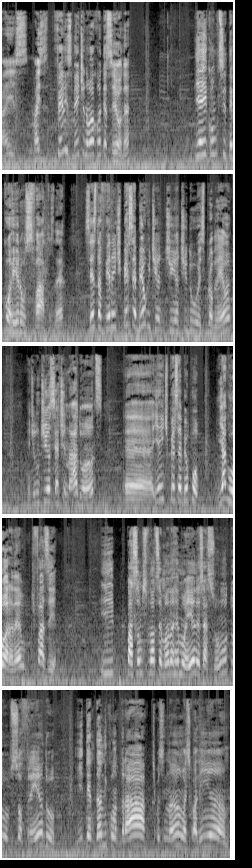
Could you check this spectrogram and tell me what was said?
Mas, mas felizmente não aconteceu, né? E aí como que se decorreram os fatos, né? Sexta-feira a gente percebeu que tinha, tinha tido esse problema. A gente não tinha se atinado antes. É, e a gente percebeu, pô, e agora, né? O que fazer? E passamos o final de semana remoendo esse assunto, sofrendo e tentando encontrar, tipo assim, não, a escolinha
